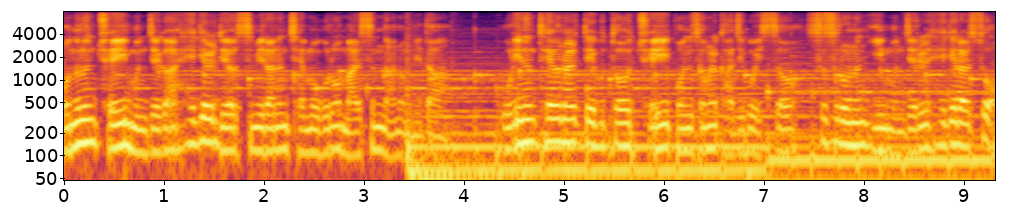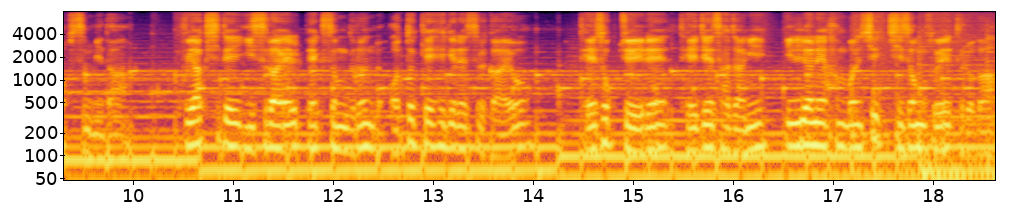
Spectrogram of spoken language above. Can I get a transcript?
오늘은 죄의 문제가 해결되었음이라는 제목으로 말씀 나눕니다. 우리는 태어날 때부터 죄의 본성을 가지고 있어 스스로는 이 문제를 해결할 수 없습니다. 구약시대 이스라엘 백성들은 어떻게 해결했을까요? 대속죄일에 대제사장이 1년에 한 번씩 지성소에 들어가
